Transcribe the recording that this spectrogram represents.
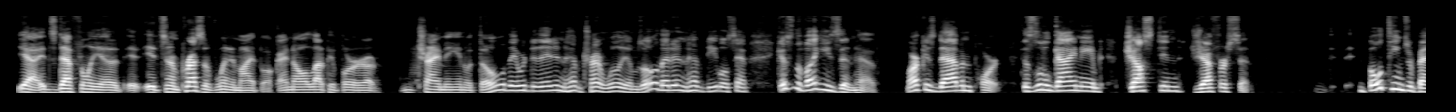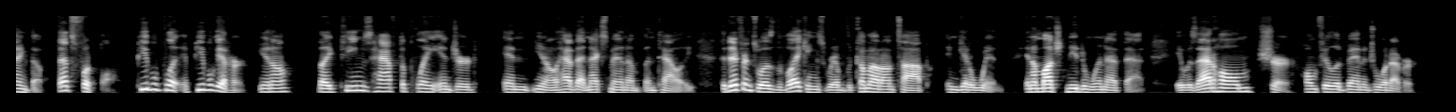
Yeah, it's definitely a it's an impressive win in my book. I know a lot of people are chiming in with oh they were they didn't have Trent Williams, oh they didn't have Deebo Sam. Guess what the Vikings didn't have? Marcus Davenport, this little guy named Justin Jefferson. Both teams are banged up. That's football. People play people get hurt, you know? Like teams have to play injured and you know have that next man up mentality. The difference was the Vikings were able to come out on top and get a win, and a much needed win at that. It was at home, sure, home field advantage, whatever.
